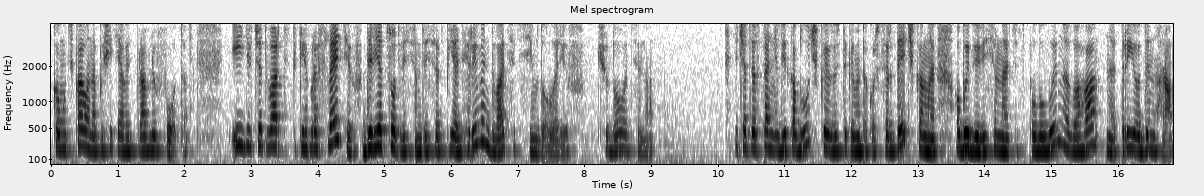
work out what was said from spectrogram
Кому цікаво, напишіть, я відправлю фото. І, дівчат, вартість таких браслетів 985 гривень 27 доларів. Чудова ціна. Дівчата, останні дві каблучки з ось такими також сердечками, обидві 18,5, вага 3,1 грам.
